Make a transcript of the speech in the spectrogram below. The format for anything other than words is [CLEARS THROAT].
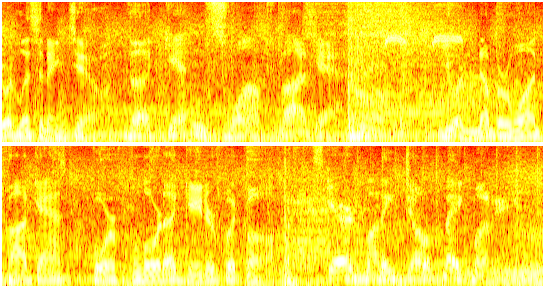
You're listening to the Getting Swamped Podcast, your number one podcast for Florida Gator football. Scared money don't make money.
